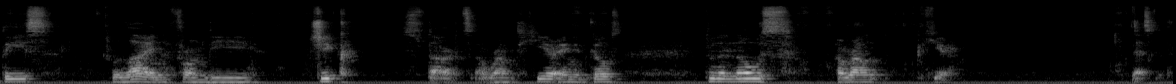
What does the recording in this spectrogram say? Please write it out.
this line from the cheek starts around here and it goes to the nose around here. That's good.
